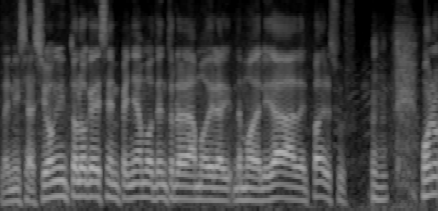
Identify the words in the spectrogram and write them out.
la iniciación y todo lo que desempeñamos dentro de la modalidad, del Padre Surf. Bueno,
